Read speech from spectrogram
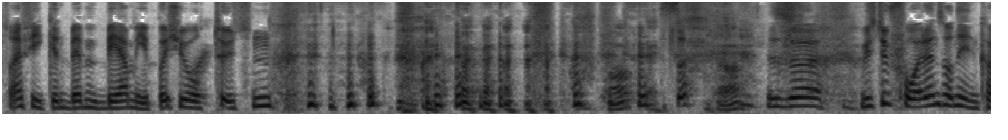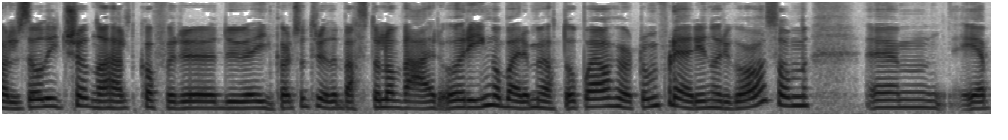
Så han fikk en BMI på 28 000. okay. så, ja. så, hvis du får en sånn innkallelse og du ikke skjønner helt hvorfor du er innkalt, så tror jeg det er best å la være å ringe og bare møte opp. Og jeg har hørt om flere i Norge òg som um, er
